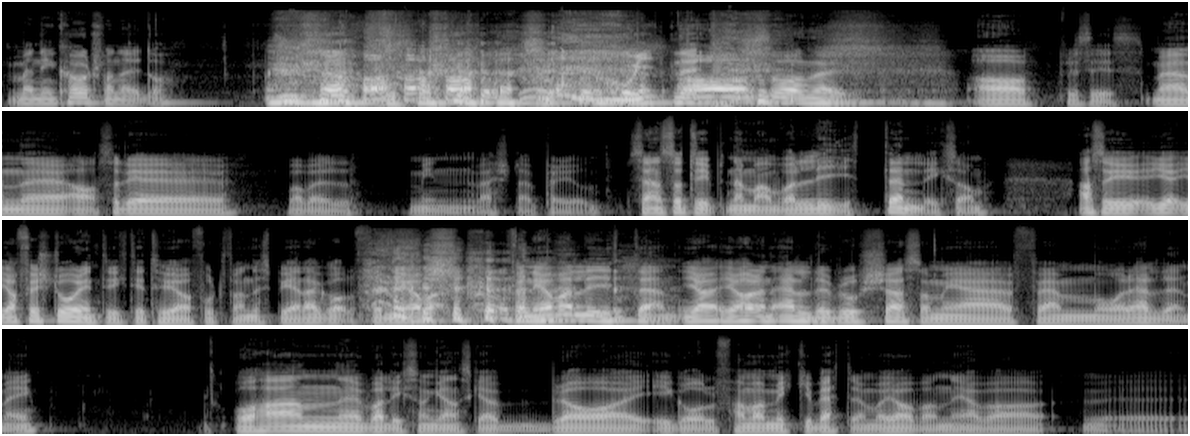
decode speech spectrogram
Men din coach var nöjd då? Skitnöjd. Ja, så nöjd. Ja, precis. Men uh, ja, så det var väl min värsta period. Sen så typ när man var liten liksom. Alltså jag, jag förstår inte riktigt hur jag fortfarande spelar golf. För när jag var, för när jag var liten, jag, jag har en äldre brorsa som är fem år äldre än mig. Och han eh, var liksom ganska bra i golf. Han var mycket bättre än vad jag var när jag var eh,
